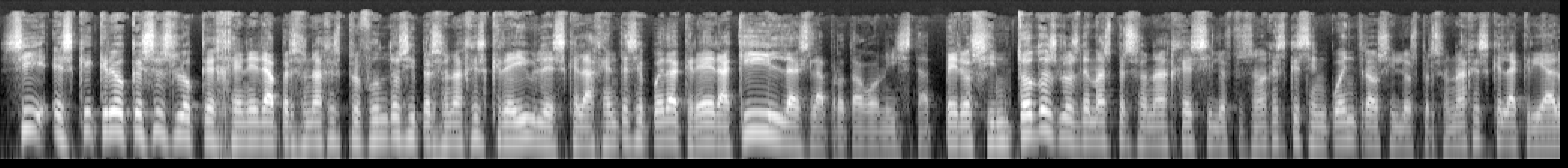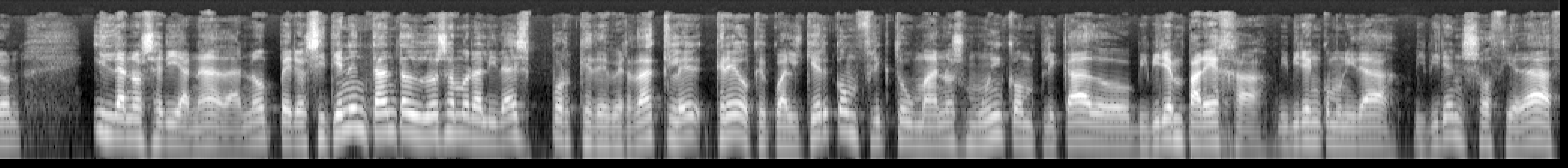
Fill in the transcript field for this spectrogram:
Sí, es que creo que eso es lo que genera personajes profundos y personajes creíbles, que la gente se pueda creer. Aquí Hilda es la protagonista, pero sin todos los demás personajes, sin los personajes que se encuentra o sin los personajes que la criaron, Hilda no sería nada, ¿no? Pero si tienen tanta dudosa moralidad es porque de verdad creo que cualquier conflicto humano es muy complicado. Vivir en pareja, vivir en comunidad, vivir en sociedad,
